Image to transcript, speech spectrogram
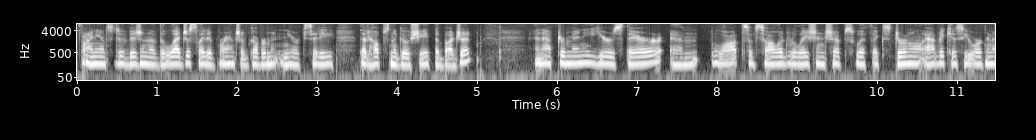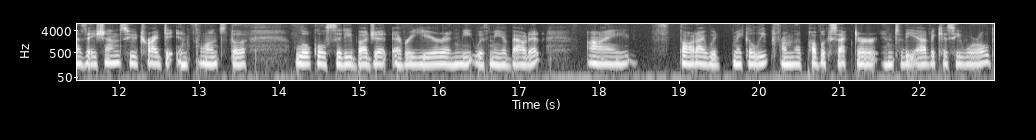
finance division of the legislative branch of government in New York City that helps negotiate the budget. And after many years there and lots of solid relationships with external advocacy organizations who tried to influence the local city budget every year and meet with me about it, I thought I would make a leap from the public sector into the advocacy world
